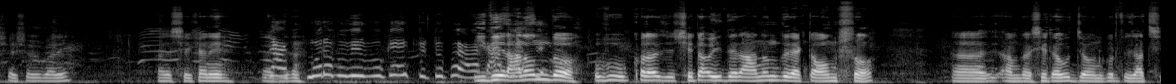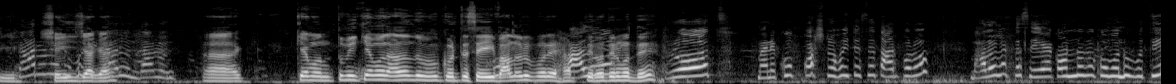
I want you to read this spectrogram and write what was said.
শ্বশুর বাড়ি আর সেখানে ঈদের আনন্দ উপভোগ করা যে সেটাও ঈদের আনন্দের একটা অংশ। আমরা সেটা উদযাপন করতে যাচ্ছি সেই জায়গায়। কেমন তুমি কেমন আনন্দ উপভোগ করতেছে এই বালুর উপরে হাঁটতে রোদের মধ্যে? রোদ মানে খুব কষ্ট হইতেছে তারপরও ভালো লাগতেছে। এক অন্যরকম অনুভূতি।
